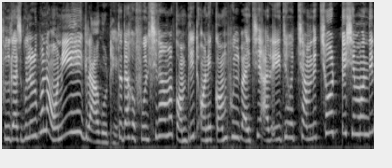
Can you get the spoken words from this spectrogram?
ফুল গাছগুলোর উপর না অনেক রাগ ওঠে। তো দেখো, ফুল ছিঁড়া আমার কমপ্লিট অনেক কম ফুল পাইছি। আর এই যে হচ্ছে আমাদের ছোট্ট শিব মন্দির,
